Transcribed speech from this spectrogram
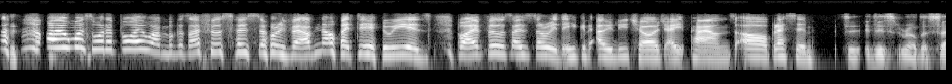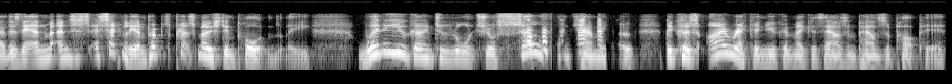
I almost want to buy one because I feel so sorry for him. I've no idea who he is, but I feel so sorry that he could only charge eight pounds. Oh, bless him. It is rather sad, isn't it? And, and secondly, and perhaps, most importantly, when are you going to launch yourself on Cameo? Because I reckon you could make a thousand pounds a pop here.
